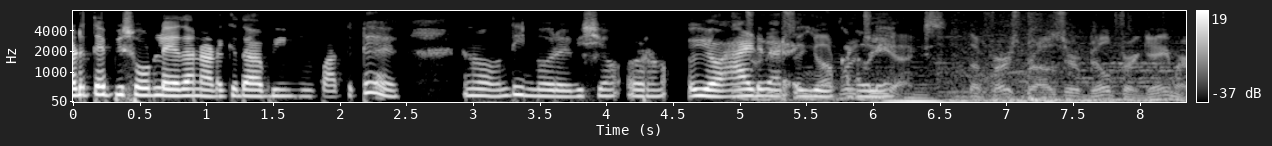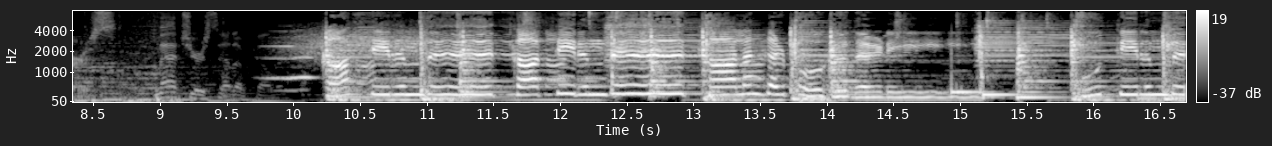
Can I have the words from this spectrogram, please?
அடுத்த எபிசோடில் எதாவது நடக்குதா அப்படின்னு பார்த்துட்டு நம்ம வந்து இன்னொரு விஷயம் வரணும். ஐயோ ஆடு வேற. ஐயோ கடவுளே. காத்திருந்து காத்திருந்து காலங்கள் போகுதடி. பூத்திருந்து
